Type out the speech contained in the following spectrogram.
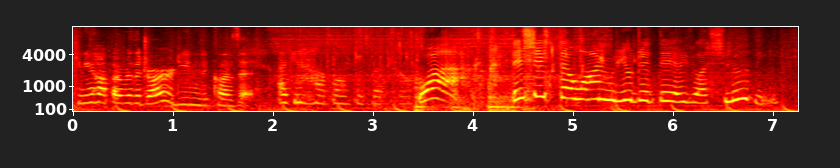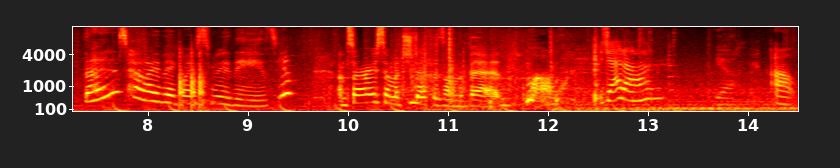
Can you hop over the drawer or do you need to close it? I can hop over the drawer. Wow. This is the one you did the, your smoothie. That is how I make my smoothies. Yep. I'm sorry so much stuff is on the bed. Whoa. Is that on? Yeah. Oh,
